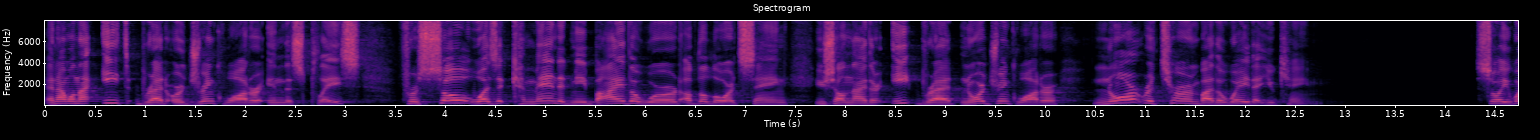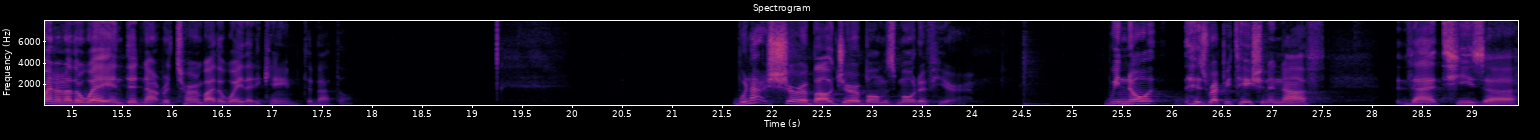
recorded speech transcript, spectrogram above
and I will not eat bread or drink water in this place. For so was it commanded me by the word of the Lord, saying, You shall neither eat bread nor drink water, nor return by the way that you came. So he went another way and did not return by the way that he came to Bethel. We're not sure about Jeroboam's motive here we know his reputation enough that he's a,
